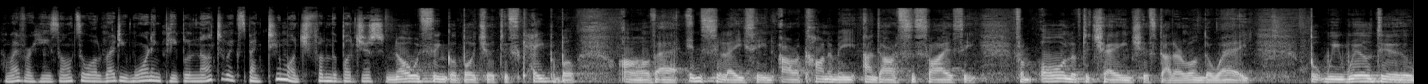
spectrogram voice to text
However, he's also already warning people not to expect too much from the budget. No single budget is capable of uh, insulating our economy and our society from all of the changes that are underway but we will do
